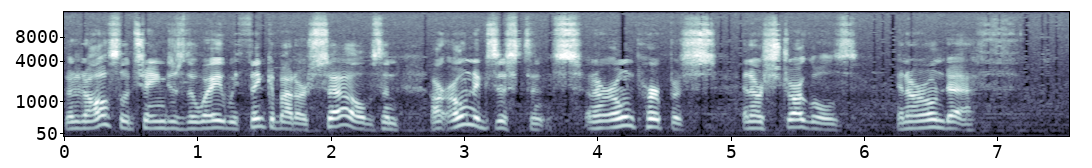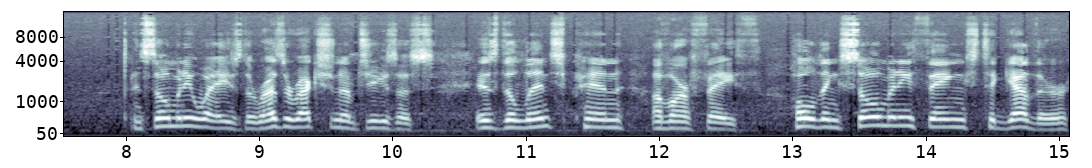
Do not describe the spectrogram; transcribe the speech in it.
But it also changes the way we think about ourselves and our own existence and our own purpose and our struggles and our own death. In so many ways, the resurrection of Jesus is the linchpin of our faith, holding so many things together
